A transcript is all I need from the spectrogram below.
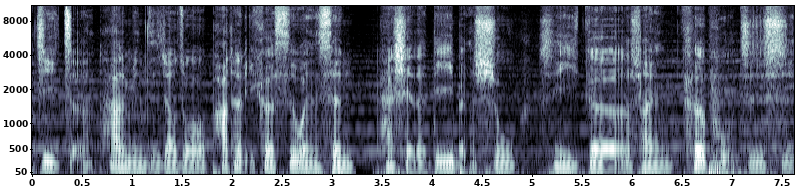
记者，他的名字叫做帕特里克斯文森。他写的第一本书是一个算科普知识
